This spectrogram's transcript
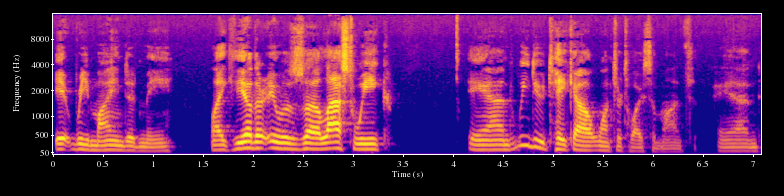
it reminded me. Like the other, it was uh, last week, and we do takeout once or twice a month, and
